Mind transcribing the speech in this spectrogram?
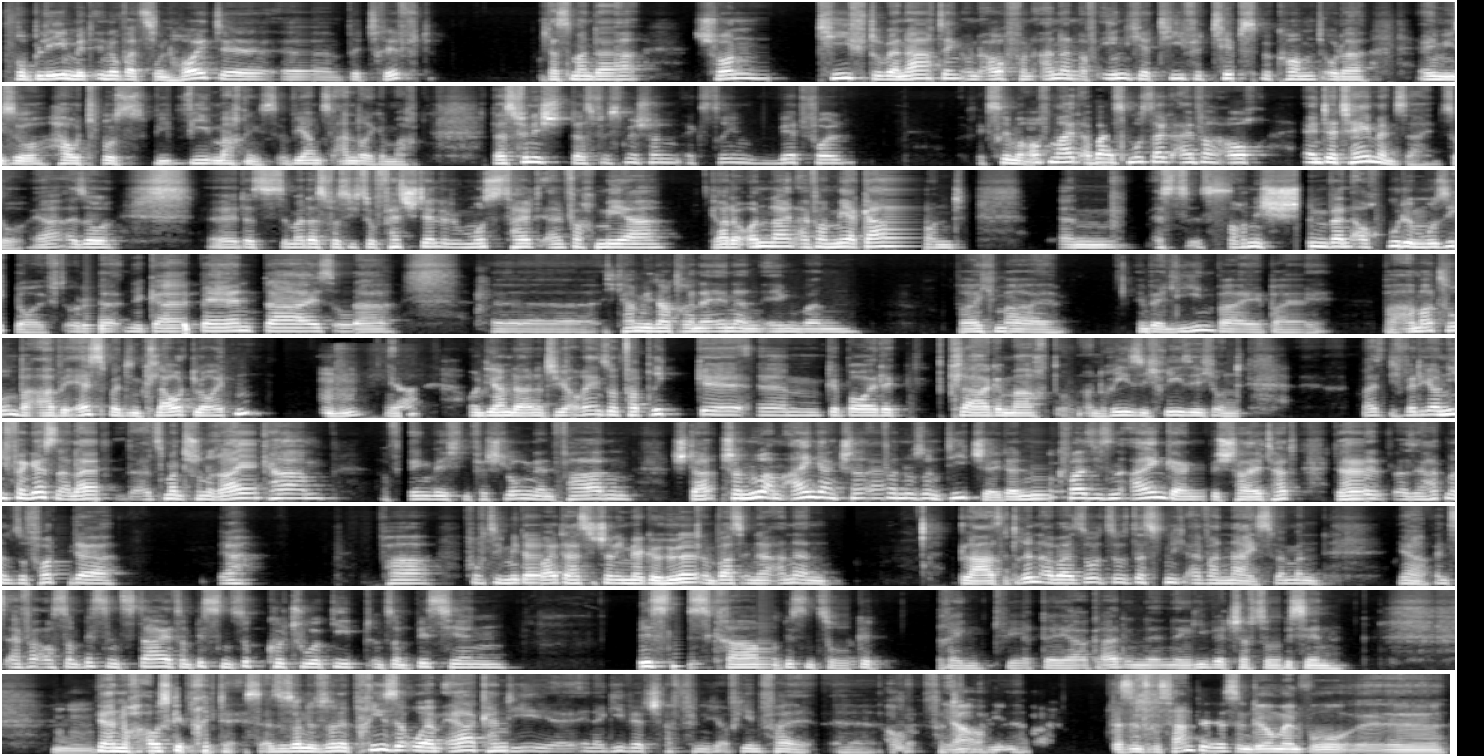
Problem mit Innovation heute äh, betrifft, dass man da schon tief drüber nachdenkt und auch von anderen auf ähnlicher Tiefe Tipps bekommt oder irgendwie so How-Tos, wie, wie mache ich es, wie haben es andere gemacht. Das finde ich, das ist mir schon extrem wertvoll, extreme Offenheit, aber es muss halt einfach auch Entertainment sein. So, ja, also äh, das ist immer das, was ich so feststelle. Du musst halt einfach mehr, gerade online, einfach mehr Gas und ähm, es ist auch nicht schlimm, wenn auch gute Musik läuft oder eine geile Band da ist oder äh, ich kann mich noch daran erinnern, irgendwann war ich mal in Berlin bei, bei, bei Amazon, bei AWS, bei den Cloud-Leuten. Mhm. Ja, und die haben da natürlich auch so ein Fabrikgebäude ähm, klar gemacht und, und riesig, riesig. Und weiß ich, werde ich auch nie vergessen, allein als man schon reinkam, auf irgendwelchen verschlungenen Faden, stand schon nur am Eingang stand einfach nur so ein DJ, der nur quasi diesen Eingang beschallt hat. Da also hat man sofort wieder, ja, ein paar 50 Meter weiter hast du schon nicht mehr gehört und warst in einer anderen Blase drin. Aber so, so das finde ich einfach nice, wenn man, ja, wenn es einfach auch so ein bisschen Style, so ein bisschen Subkultur gibt und so ein bisschen Business-Kram, ein bisschen zurückgeht gedrängt wird, der ja gerade in der Energiewirtschaft so ein bisschen mhm. ja, noch ausgeprägter ist. Also so eine, so eine Prise OMR kann die äh, Energiewirtschaft, finde ich, auf jeden Fall äh, auf, Ja, auf jeden Fall. Das Interessante ist, in dem Moment, wo, äh,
